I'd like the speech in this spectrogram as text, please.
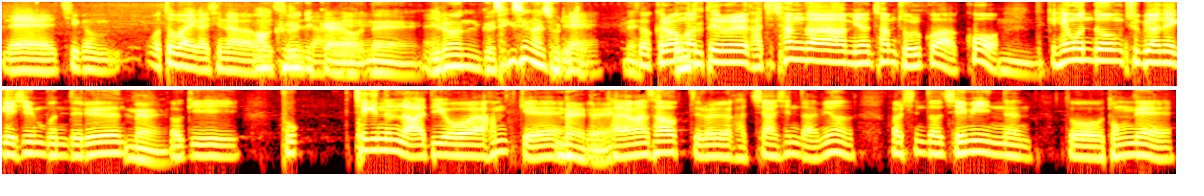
네. 지금 오토바이가 지나가고 아 있습니다. 그러니까요. 네. 네. 이런 그 생생한 소리들. 네. 네. 그래서 그런 모두- 것들을 같이 참가하면 참 좋을 것 같고 음. 특히 행운동 주변에 계신 분들은 네. 여기 북 책 있는 라디오와 함께 네네. 다양한 사업들을 같이 하신다면 훨씬 더 재미있는 또 동네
